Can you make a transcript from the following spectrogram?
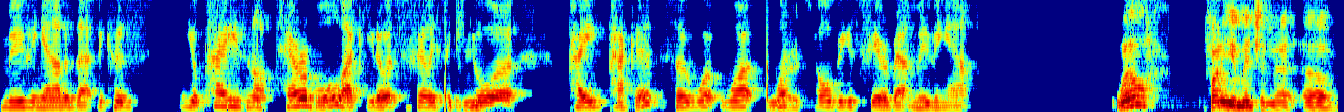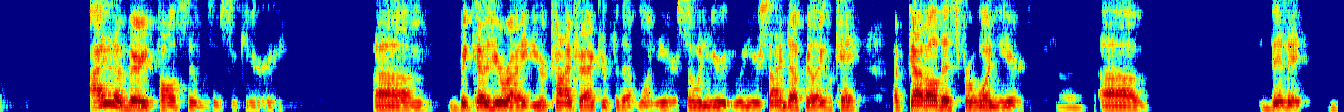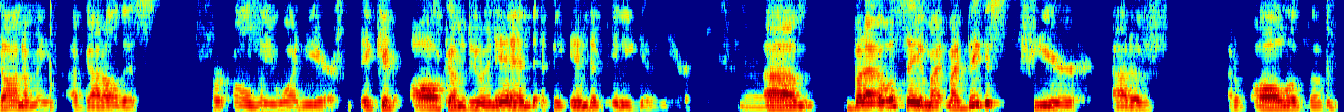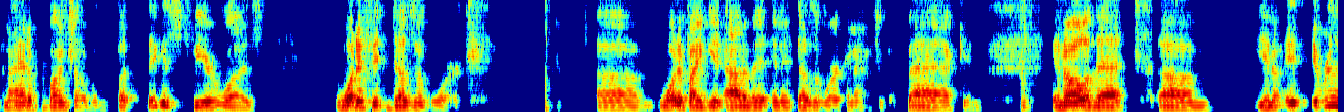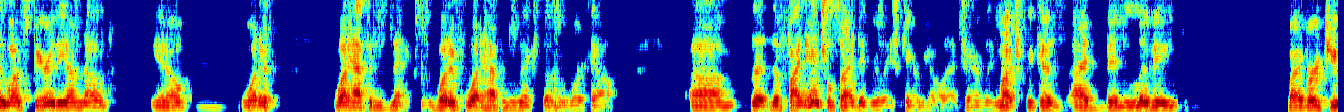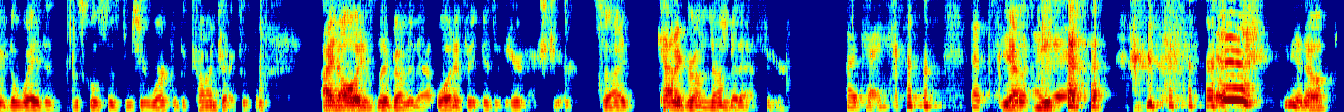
moving out of that? Because your pay is not terrible, like you know, it's a fairly secure pay packet. So what what what Right. was your biggest fear about moving out? Well, funny you mentioned that. Uh, I had a very false sense of security um, because you're right. You're contracted for that one year. So when you're when you're signed up, you're like, okay, I've got all this for one year. Mm. Uh, then it dawned on me, I've got all this for only one year. It could all come to an end at the end of any given year. Mm. Um, but I will say my, my biggest fear out of out of all of them, and I had a bunch of them, but biggest fear was, what if it doesn't work? Um, what if I get out of it and it doesn't work and I have to go back and and all of that? Um, you know, it, it really was fear of the unknown. You know, what if what happens next? What if what happens next doesn't work out? um, the the financial side didn't really scare me all that terribly much because I'd been living by virtue of the way that the school systems here work with the contract system. I'd always lived under that. What if it isn't here next year? So I kind of grown numb to that fear. Okay, that's Yeah, good, I guess. Eh, you know.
